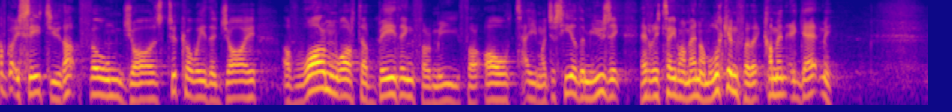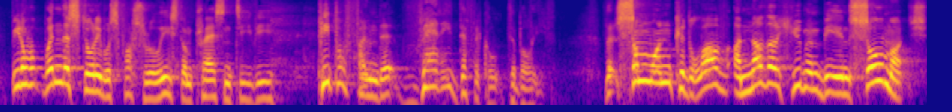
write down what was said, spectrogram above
I've got to say to you, that film, Jaws, took away the joy of warm water bathing for me for all time. I just hear the music every time I'm in. I'm looking for it coming to get me. But you know, when this story was first released on press and TV, people found it very difficult to believe that someone could love another human being so much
